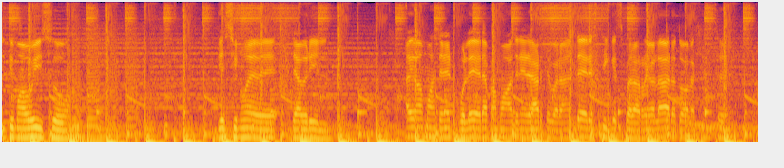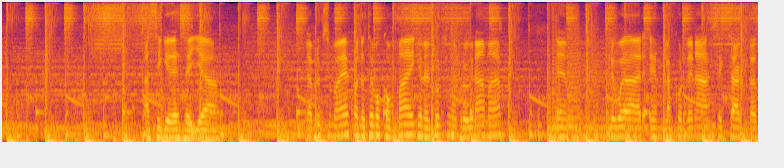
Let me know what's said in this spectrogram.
Último aviso. 19 de abril. Ahí vamos a tener poleras, vamos a tener arte para vender, stickers para regalar a toda la gente. Así que desde ya, la próxima vez cuando estemos con Mike en el próximo programa, em, le voy a dar em, las coordenadas exactas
